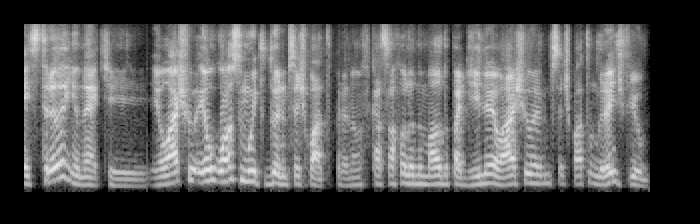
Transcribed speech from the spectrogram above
é, estranho, né? Que eu acho, eu gosto muito do M74, para não ficar só falando mal do Padilha, eu acho o M74 um grande filme.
